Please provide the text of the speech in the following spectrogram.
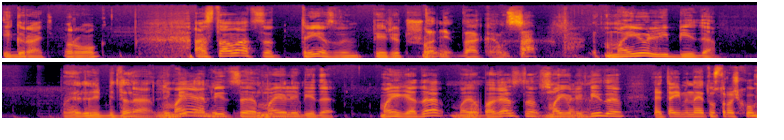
играть рок, Оставаться трезвым перед шоу. Да нет, до конца. Мое либидо. Либидо? Да, Либидо, моя амбиция, либидо. мое либидо. Мои года, мое богатство, мое либидо. Это именно эту строчку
